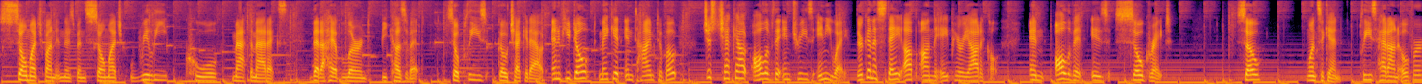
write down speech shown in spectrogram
so much fun, and there's been so much really cool mathematics that I have learned because of it. So please go check it out. And if you don't make it in time to vote, just check out all of the entries anyway. They're going to stay up on the aperiodical, and all of it is so great. So, once again, please head on over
